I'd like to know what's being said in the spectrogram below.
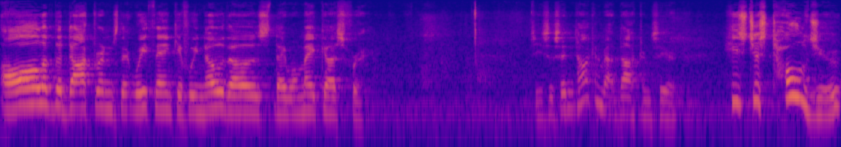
all of the doctrines that we think if we know those, they will make us free. Jesus isn't talking about doctrines here. He's just told you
